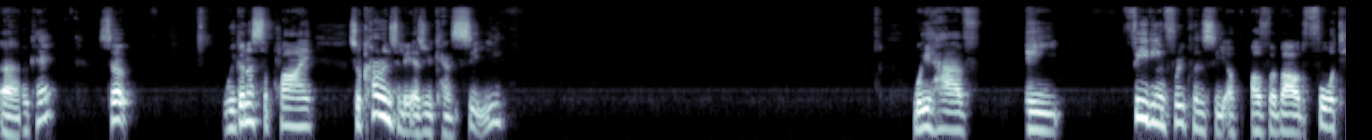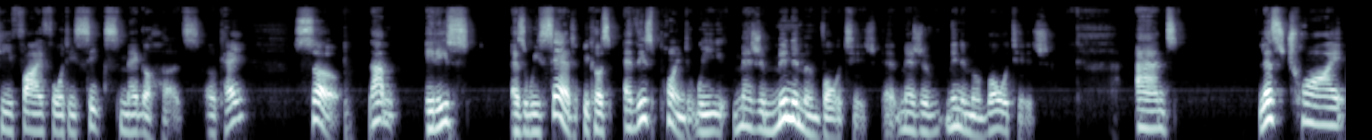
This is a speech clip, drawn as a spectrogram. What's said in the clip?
Uh, okay, so we're gonna supply. So currently, as you can see, we have a feeding frequency of, of about 45, 46 megahertz, okay? So that it is, as we said, because at this point we measure minimum voltage, uh, measure minimum voltage. And let's try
